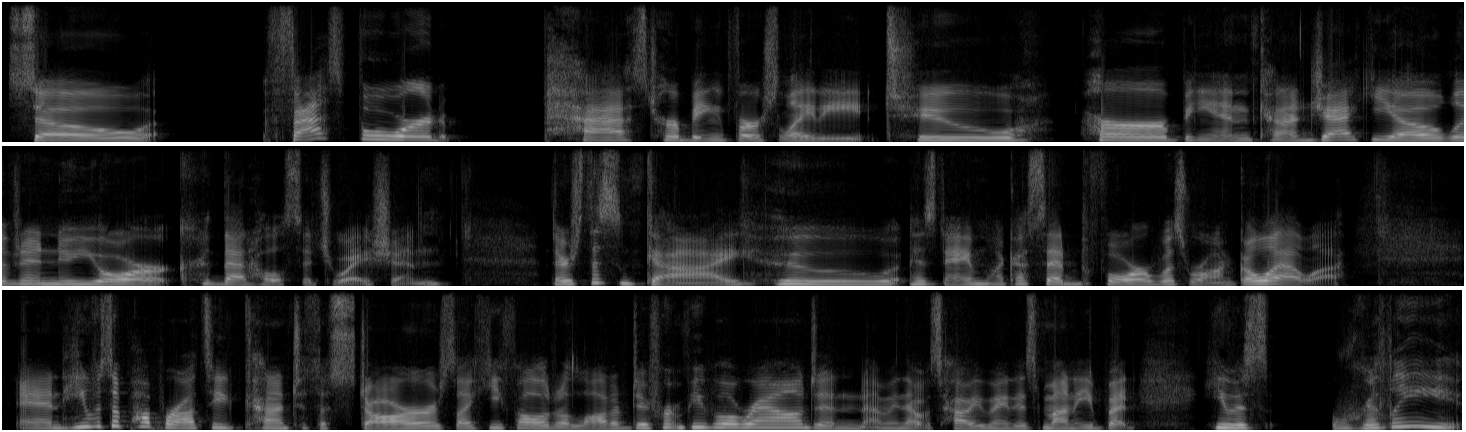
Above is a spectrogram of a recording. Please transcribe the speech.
So, fast forward past her being first lady to her being kind of Jackie O, living in New York, that whole situation. There's this guy who, his name, like I said before, was Ron Galella. And he was a paparazzi kind of to the stars. Like he followed a lot of different people around. And I mean, that was how he made his money. But he was really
